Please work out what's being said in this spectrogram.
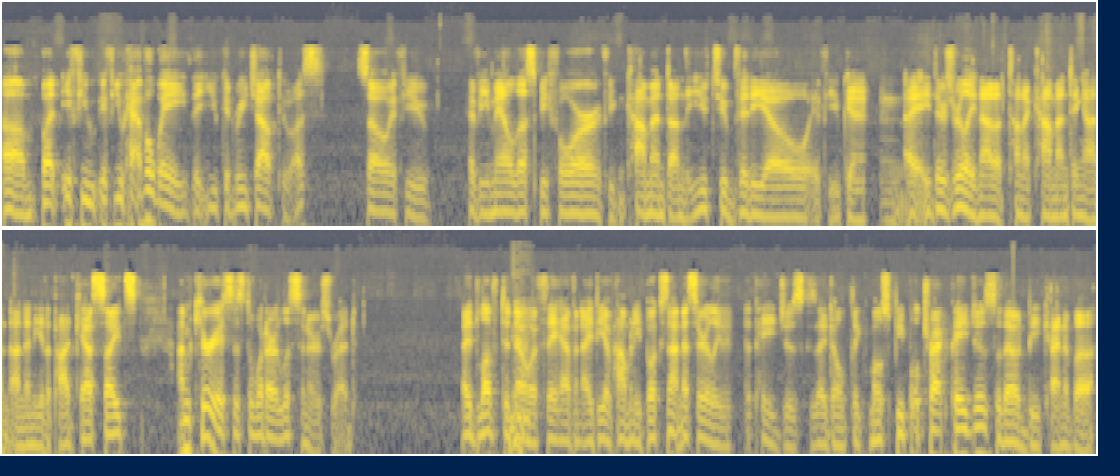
um, but if you if you have a way that you could reach out to us, so if you have emailed us before, if you can comment on the YouTube video, if you can, I, there's really not a ton of commenting on on any of the podcast sites. I'm curious as to what our listeners read. I'd love to know yeah. if they have an idea of how many books, not necessarily the pages, because I don't think most people track pages, so that would be kind of a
